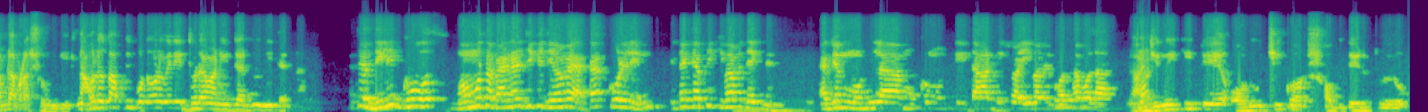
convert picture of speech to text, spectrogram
আমরা প্রাসঙ্গিক। না হলে তো আপনি পনেরো মিনিট ধরে আমার ইন্টারভিউ দিতেন না। আচ্ছা দিলীপ ঘোষ মমতা ব্যানার্জিকে যেভাবে অ্যাটাক করলেন এটাকে আপনি কীভাবে দেখবেন একজন মহিলা মুখ্যমন্ত্রী তার বিষয়ে এইভাবে কথা বলা। রাজনীতিতে অরুচিকর শব্দের প্রয়োগ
